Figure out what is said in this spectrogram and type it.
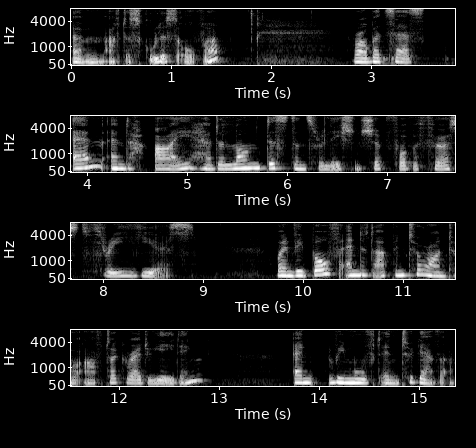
um, after school is over. Robert says, Anne and I had a long distance relationship for the first three years. When we both ended up in Toronto after graduating, and we moved in together.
